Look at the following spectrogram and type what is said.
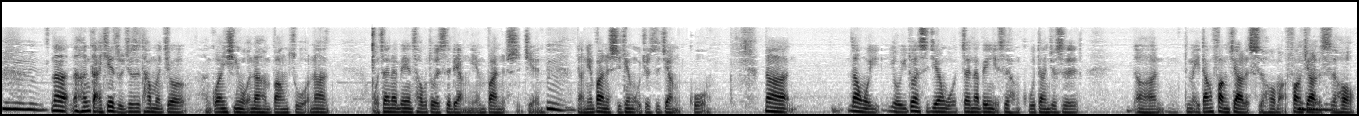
嗯，那那很感谢主，就是他们就很关心我，那很帮助我。那。我在那边差不多也是两年半的时间，嗯，两年半的时间我就是这样过。那让我有一段时间我在那边也是很孤单，就是呃，每当放假的时候嘛，放假的时候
